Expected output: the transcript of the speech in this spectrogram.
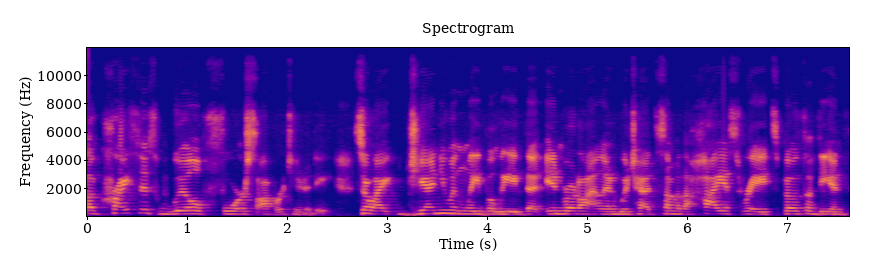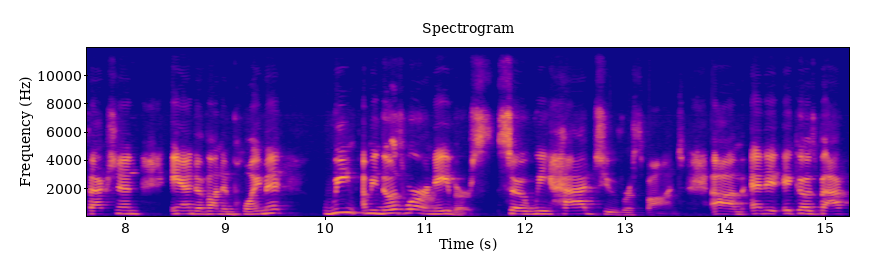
a, crisis will force opportunity. So I genuinely believe that in Rhode Island, which had some of the highest rates, both of the infection and of unemployment, we i mean those were our neighbors so we had to respond. Um, and it, it goes back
